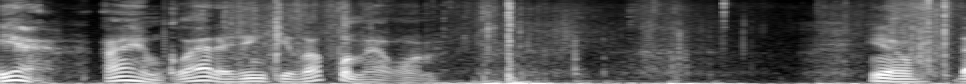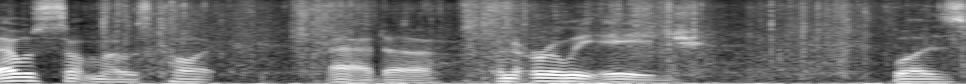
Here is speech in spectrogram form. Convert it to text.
Yeah, I am glad I didn't give up on that one. You know, that was something I was taught at uh, an early age. Was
